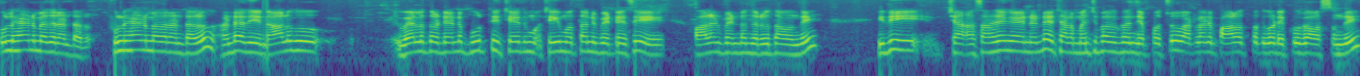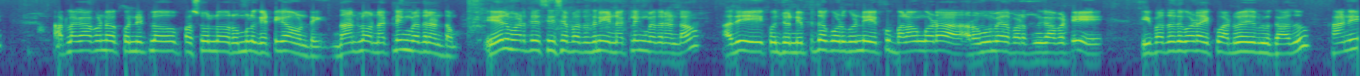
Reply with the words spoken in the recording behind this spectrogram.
ఫుల్ హ్యాండ్ మెథడ్ అంటారు. ఫుల్ హ్యాండ్ మెథడ్ అంటారు. అంటే అది నాలుగు వేళ్ళతోటి అంటే పూర్తి చేతి చేయి మొత్తాన్ని పెట్టేసి పాలను పెంచడం జరుగుతూ ఉంది. ఇది చా సహజంగా ఏంటంటే చాలా మంచి పద్ధతి అని చెప్పొచ్చు. అట్లానే పాల ఉత్పత్తి కూడా ఎక్కువగా వస్తుంది. అట్లా కాకుండా కొన్నిట్లో పశువుల్లో రొమ్ములు గట్టిగా ఉంటాయి. దాంట్లో నక్లింగ్ మెథడ్ అంటాం. ఏలు మడితే తీసే పద్ధతిని నక్లింగ్ మెథడ్ అంటాం. అది కొంచెం నొప్పితో కూడుకుండి ఎక్కువ బలం కూడా రొమ్ము మీద పడుతుంది కాబట్టి ఈ పద్ధతి కూడా ఎక్కువ అడ్వైజబుల్ కాదు. కానీ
